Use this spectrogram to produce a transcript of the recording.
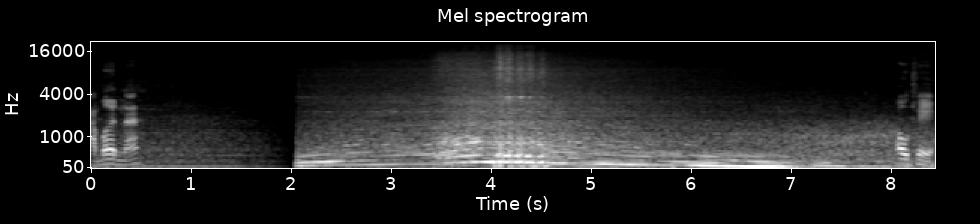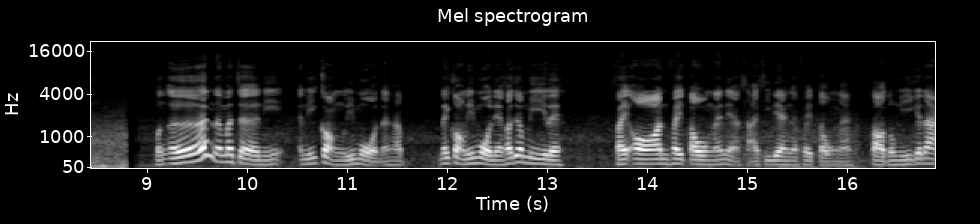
าเบิลนะ โอเค บังเอิญนะมาเจออันนี้ อันนี้กล่องรีโมทนะครับ ในกล่องรีโมทเนี่ยเขาจะมีเลย ไฟออน ไฟตรงนะเนี่ย สายสีแดงกับไฟตรงนะ ต่อตรงนี้ก็ได้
